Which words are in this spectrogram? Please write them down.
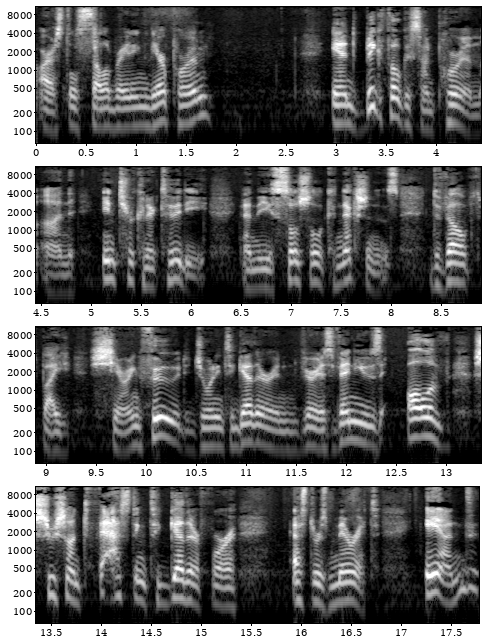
are still celebrating their Purim. And big focus on Purim, on interconnectivity and the social connections developed by sharing food, joining together in various venues, all of Shushan fasting together for Esther's merit. And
